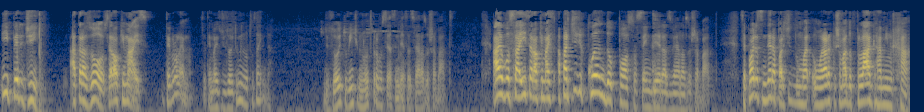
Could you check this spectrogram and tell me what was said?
E perdi. Atrasou, será o que mais? Não tem problema. Você tem mais 18 minutos ainda. 18, 20 minutos para você acender essas velas do Shabat. Ah, eu vou sair, será o que mais? A partir de quando eu posso acender as velas do Shabat? Você pode acender a partir de um horário que é chamado Plag Hamincha,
